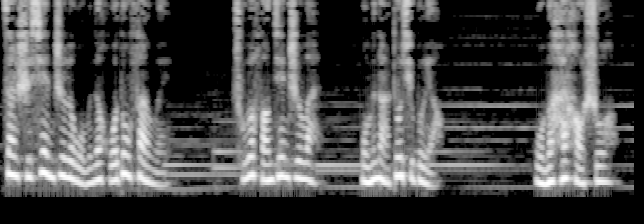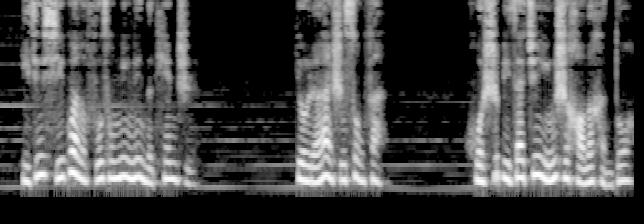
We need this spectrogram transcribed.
暂时限制了我们的活动范围。除了房间之外，我们哪儿都去不了。我们还好说，已经习惯了服从命令的天职。有人按时送饭，伙食比在军营时好了很多，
